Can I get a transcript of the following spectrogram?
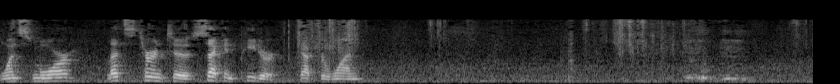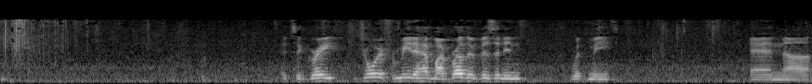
once more. Let's turn to 2 Peter chapter 1. It's a great joy for me to have my brother visiting with me. And uh,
